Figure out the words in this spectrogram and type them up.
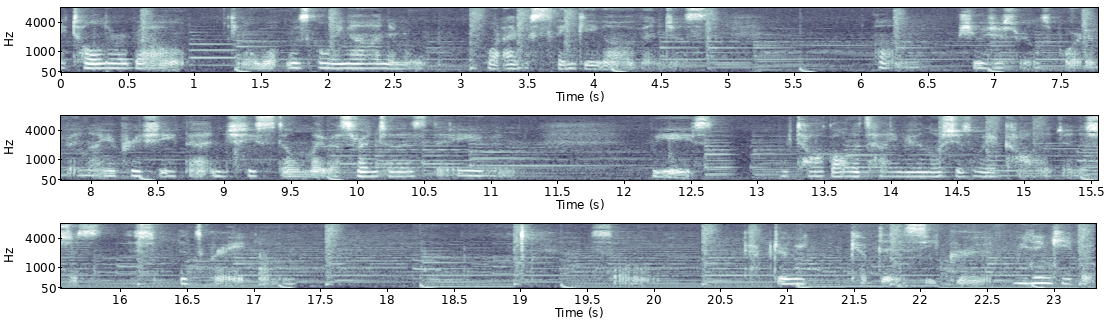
I told her about you know what was going on and what I was thinking of, and just um, she was just real supportive and I appreciate that and she's still my best friend to this day and we we talk all the time even though she's away at college and it's just it's, it's great um, so after we kept it a secret. We didn't keep it.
